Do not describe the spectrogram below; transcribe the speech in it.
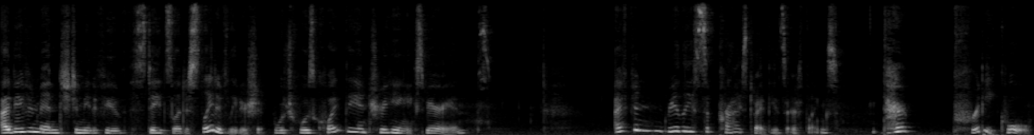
I've even managed to meet a few of the state's legislative leadership, which was quite the intriguing experience. I've been really surprised by these Earthlings. They're pretty cool.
